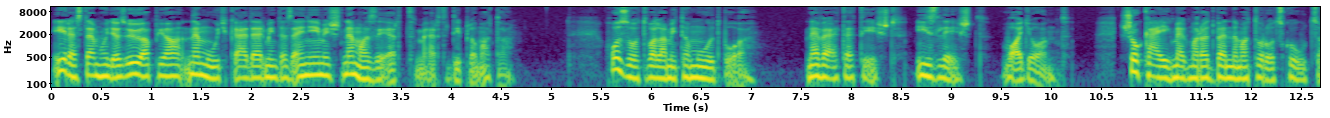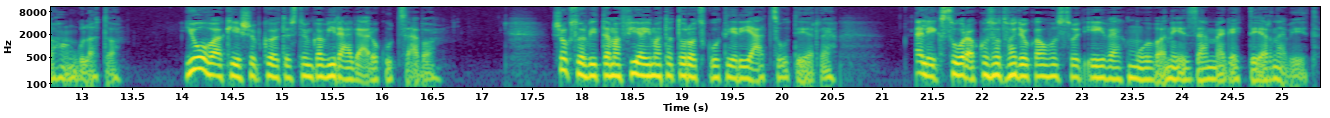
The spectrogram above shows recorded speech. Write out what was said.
Éreztem, hogy az ő apja nem úgy káder, mint az enyém, és nem azért, mert diplomata. Hozott valamit a múltból. Neveltetést, ízlést, vagyont. Sokáig megmaradt bennem a Torockó utca hangulata. Jóval később költöztünk a Virágárok utcába. Sokszor vittem a fiaimat a Torockó téri játszótérre. Elég szórakozott vagyok ahhoz, hogy évek múlva nézzem meg egy térnevét.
